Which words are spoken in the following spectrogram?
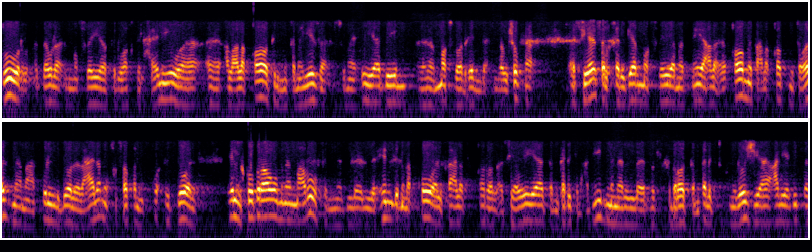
دور الدولة المصرية في الوقت الحالي والعلاقات المتميزة الثنائية بين مصر والهند لو شفنا السياسة الخارجية المصرية مبنية على إقامة علاقات متوازنة مع كل دول العالم وخاصة الدول الكبرى ومن المعروف إن الهند من القوى الفاعلة في القارة الآسيوية تمتلك العديد من الخبرات تمتلك تكنولوجيا عالية جدا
